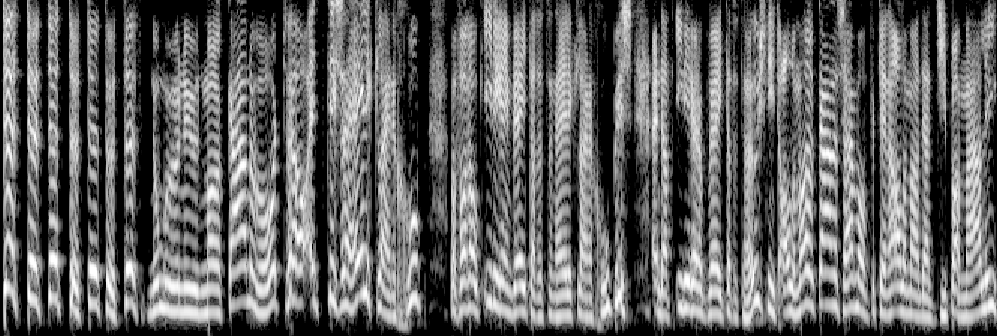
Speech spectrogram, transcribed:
Tut, tut, tut, tut, tut, tut, tut, noemen we nu het Marokkanenwoord. Terwijl het is een hele kleine groep. Waarvan ook iedereen weet dat het een hele kleine groep is. En dat iedereen ook weet dat het heus niet alle Marokkanen zijn. Want we kennen allemaal dat Jeep Amali.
